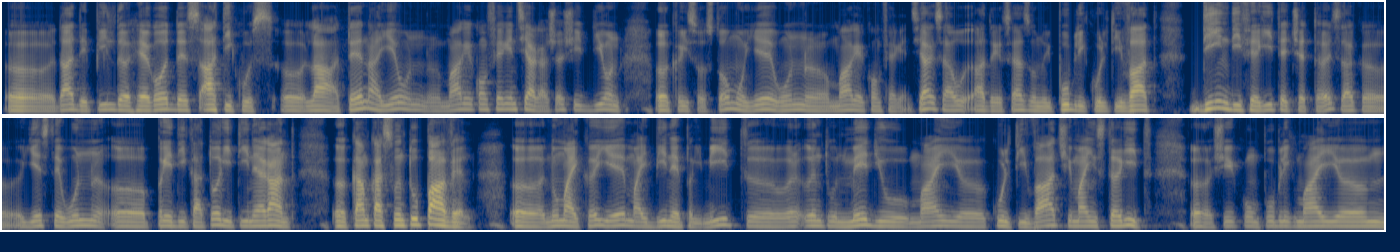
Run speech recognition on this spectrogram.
Uh, da, de pildă Herodes Atticus uh, la Atena e un mare conferențiar, așa și Dion uh, Crisostomul e un mare conferențiar, se adresează unui public cultivat din diferite cetăți, dacă este un predicator itinerant, cam ca Sfântul Pavel, numai că e mai bine primit într-un mediu mai cultivat și mai înstărit și cu un public mai Uh,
